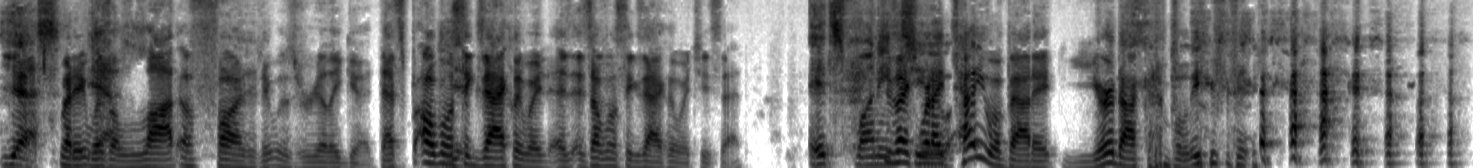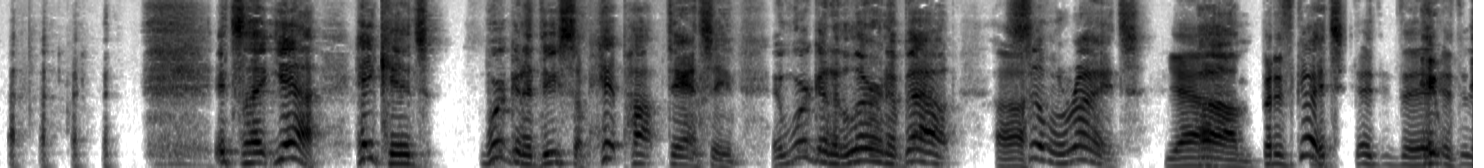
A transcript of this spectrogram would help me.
yes, but it was yeah. a lot of fun and it was really good. That's almost Yeah. exactly what it's almost exactly what she said. It's funny. She's like, when I tell you about it, you're not going to believe it. it's like, yeah, hey kids, we're gonna do some hip hop dancing and we're gonna learn about Uh, civil rights. yeah, Um, but it's good. it's- it, the, it- it,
